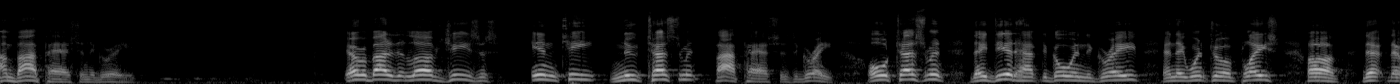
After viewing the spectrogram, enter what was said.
I'm bypassing the grave. Everybody that loves Jesus, NT, New Testament, bypasses the grave. Old Testament, they did have to go in the grave, and they went to a place uh, that, that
